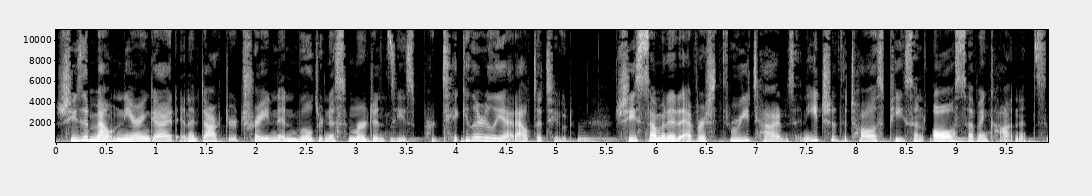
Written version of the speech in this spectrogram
She's a mountaineering guide and a doctor trained in wilderness emergencies, particularly at altitude. She's summited Everest three times and each of the tallest peaks on all seven continents.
